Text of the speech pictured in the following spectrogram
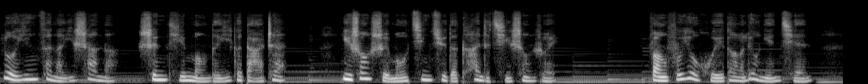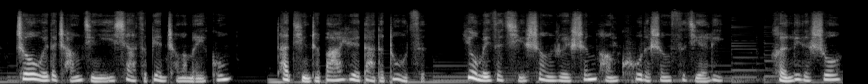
洛英在那一刹那，身体猛地一个打颤，一双水眸惊惧的看着齐盛瑞，仿佛又回到了六年前。周围的场景一下子变成了湄公，他挺着八月大的肚子，又没在齐盛瑞身旁哭得声嘶竭力，狠厉的说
